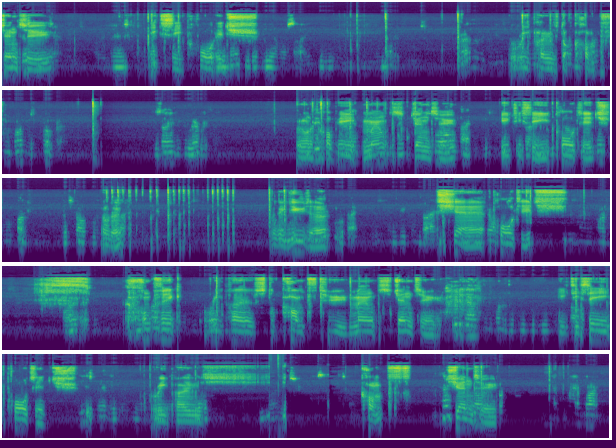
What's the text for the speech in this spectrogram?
Gentoo, etc portage, repos.conf. We want to copy mounts Gentoo, etc portage, oh no, a user share portage. Config repos.conf to mounts Gentoo, etc portage repos conf gentoo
